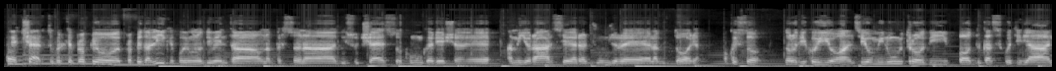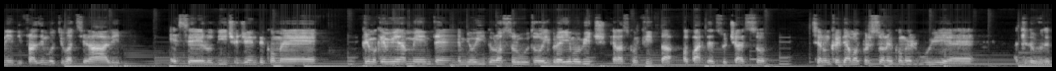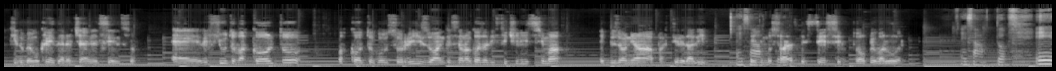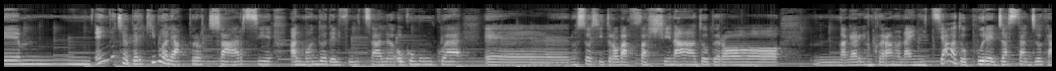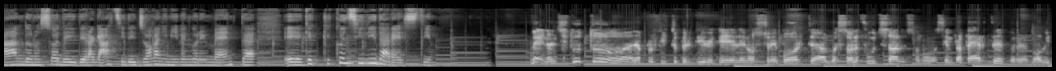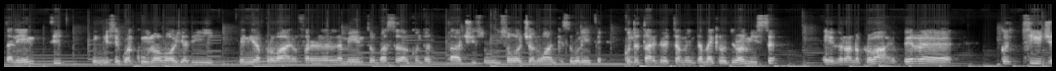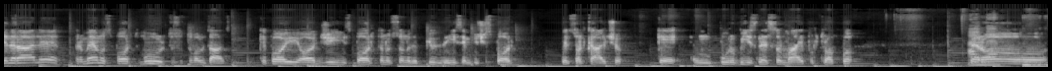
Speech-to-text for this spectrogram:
Eh certo, perché è proprio, proprio, da lì che poi uno diventa una persona di successo, comunque riesce a migliorarsi e a raggiungere la vittoria. Ma questo non lo dico io, anzi io mi nutro di podcast quotidiani, di frasi motivazionali e se lo dice gente come primo che mi viene a mente il mio idolo assoluto Ibrahimovic, che la sconfitta fa parte del successo, se non crediamo a persone come lui eh, a chi, do- chi, dobbiamo credere, cioè nel senso eh, il rifiuto va accolto, va accolto col sorriso anche se è una cosa difficilissima e bisogna partire da lì esatto. e dimostrare a se stessi il proprio valore. Esatto. E, ehm, e, invece per chi vuole approcciarsi al mondo del futsal o comunque, eh, non so, si trova affascinato però magari ancora non ha iniziato oppure già sta giocando, non so, dei, dei ragazzi, dei giovani mi vengono in mente, eh, che, che consigli daresti? Beh, innanzitutto ne approfitto per dire che le nostre porte al Guassola Futsal sono sempre aperte per nuovi talenti, quindi se qualcuno ha voglia di venire a provare o fare un allenamento basta contattarci sui social o anche se volete contattare direttamente a me che lo dirò al mister e verranno a provare. Per eh, consigli generale, per me è uno sport molto sottovalutato, che poi oggi gli sport non sono più dei semplici sport, penso al calcio che è un puro business ormai purtroppo. Però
